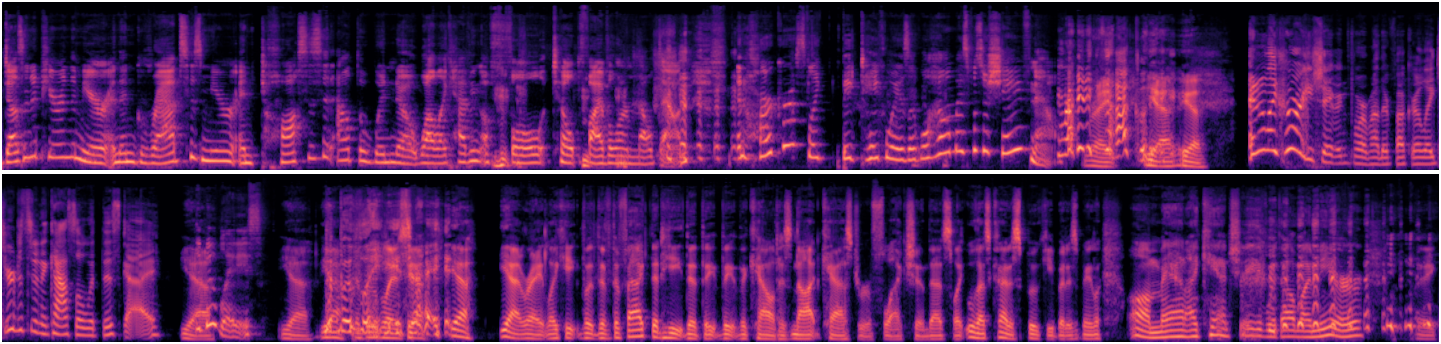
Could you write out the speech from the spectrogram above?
doesn't appear in the mirror, and then grabs his mirror and tosses it out the window while, like, having a full tilt five alarm meltdown. And Harker's, like, big takeaway is, like, well, how am I supposed to shave now? Right, Right. exactly. yeah yeah And like, who are you shaving for, motherfucker? Like, you're just in a castle with this guy. Yeah. The yeah boob ladies. yeah yeah boob the ladies, ladies, yeah, right. yeah yeah right like he but the, the fact that he that the, the the count has not cast a reflection that's like oh that's kind of spooky but it's been like oh man i can't shave without my mirror like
